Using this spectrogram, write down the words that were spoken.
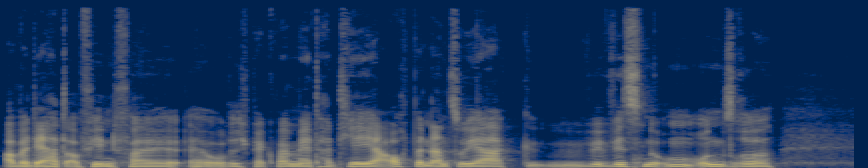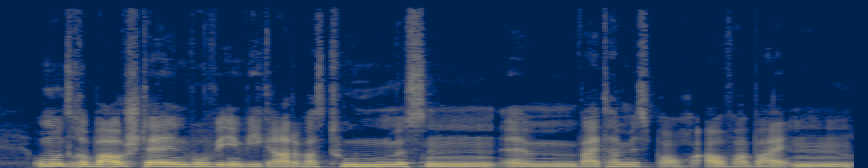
aber der hat auf jeden Fall, äh, Ulrich Beck-Walmert hat hier ja auch benannt, so ja, wir wissen um unsere um unsere Baustellen, wo wir irgendwie gerade was tun müssen, ähm, weiter Missbrauch aufarbeiten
